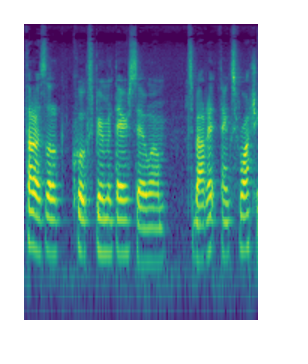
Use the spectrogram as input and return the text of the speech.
thought it was a little cool experiment there. So um, that's about it. Thanks for watching.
